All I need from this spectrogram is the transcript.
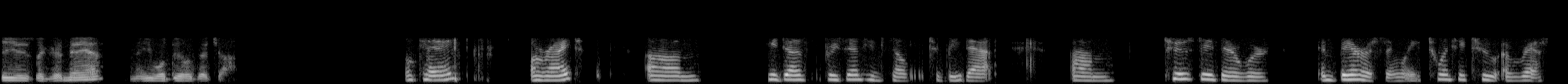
He is a good man, and he will do a good job. Okay, all right. Um, he does present himself to be that. Um, Tuesday, there were embarrassingly 22 arrests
